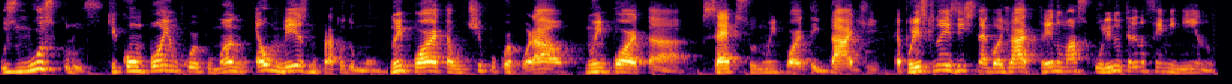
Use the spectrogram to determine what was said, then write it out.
os músculos que compõem um corpo humano é o mesmo para todo mundo. Não importa o tipo corporal, não importa sexo, não importa idade. É por isso que não existe negócio de ah, treino masculino, treino feminino,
